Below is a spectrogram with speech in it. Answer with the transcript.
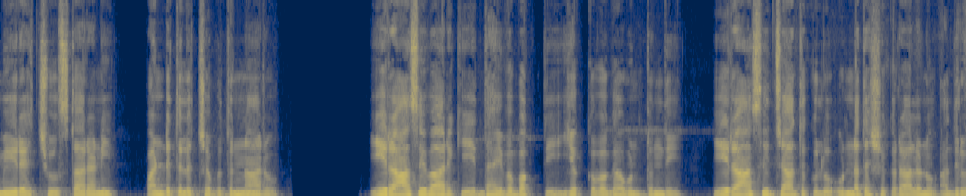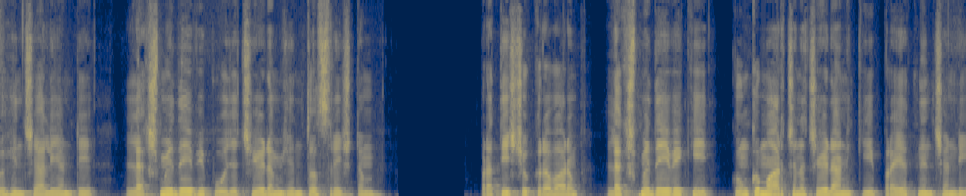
మీరే చూస్తారని పండితులు చెబుతున్నారు. ఈ రాశి వారికి దైవభక్తి ఎక్కువగా ఉంటుంది. ఈ రాశి జాతకులు ఉన్నత శిఖరాలను అధిరోహించాలి అంటే లక్ష్మీదేవి పూజ చేయడం ఎంతో శ్రేష్టం. ప్రతి శుక్రవారం లక్ష్మీదేవికి కుంకుమార్చన చేయడానికి ప్రయత్నించండి.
